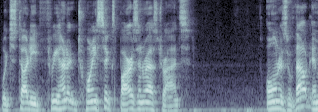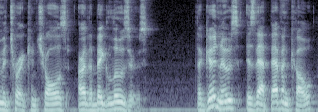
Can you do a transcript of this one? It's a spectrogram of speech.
which studied 326 bars and restaurants, owners without inventory controls are the big losers. The good news is that Bevinco,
